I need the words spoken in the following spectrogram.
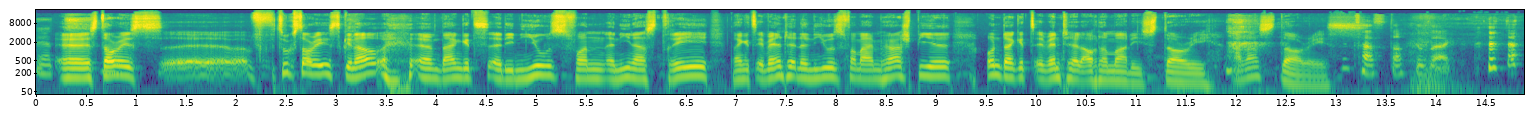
äh, Stories, äh, Zugstories, genau. ähm, dann gibt es äh, die News von äh, Ninas Dreh. Dann gibt es eventuell eine News von meinem Hörspiel. Und dann gibt es eventuell auch nochmal die Story aller Stories. Jetzt hast du doch gesagt.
